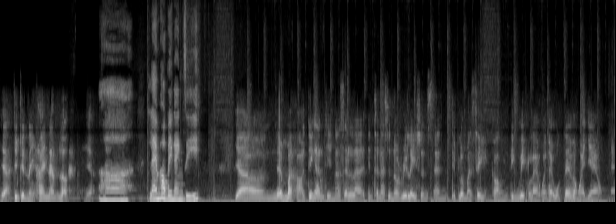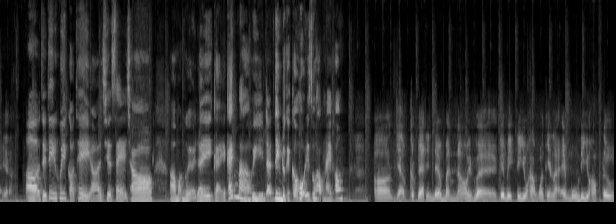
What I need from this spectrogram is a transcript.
Dạ, chương trình này 2 năm lận. Dạ. À, là em học về ngành gì? Dạ, nếu mà hỏi tiếng Anh thì nó sẽ là International Relations and Diplomacy, còn tiếng Việt là quan hệ quốc tế và ngoại giao. Dạ. À, thế thì Huy có thể uh, chia sẻ cho uh, mọi người ở đây cái cách mà Huy đã tìm được cái cơ hội đi du học này không? Uh, dạ thực ra thì nếu mà nói về cái việc đi du học á thì là em muốn đi du học từ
